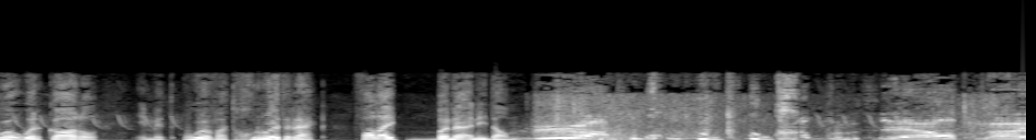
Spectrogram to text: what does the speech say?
bo oor Karel en met oë wat groot rek, val hy binne in die dam. Help my,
